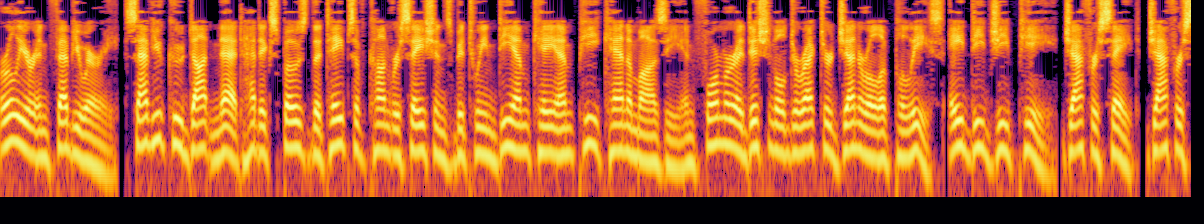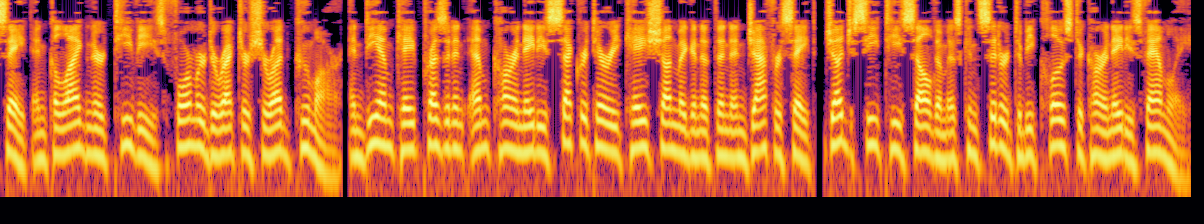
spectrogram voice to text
Earlier in February, Savukku.net had exposed the tapes of conversations between DMK MP Kanimozhi and former Additional Director General of Police ADGP Jaffer Sait, Jaffer and Kalaignar TV's former director Sharad Kumar, and DMK President M. Karunanidhi's secretary K. Shanmuganathan and Jaffer Sait. Judge C. T. Selvam is considered to be close to Karunanidhi's family.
